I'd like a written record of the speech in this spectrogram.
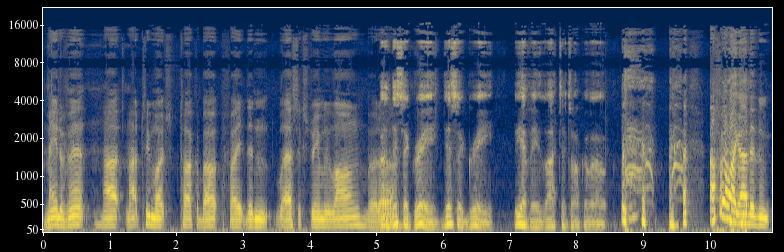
main event, not not too much to talk about. The fight didn't last extremely long, but I uh, disagree. Disagree. We have a lot to talk about. I feel like I didn't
